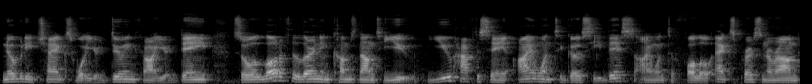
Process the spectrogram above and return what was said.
Nobody checks what you're doing throughout your day. So a lot of the learning comes down to you. You have to say, I want to go see this, I want to follow X person around,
